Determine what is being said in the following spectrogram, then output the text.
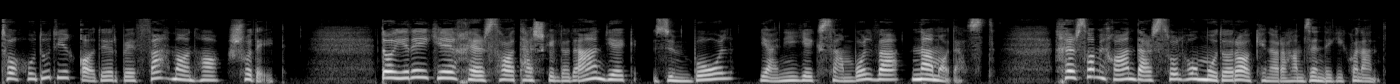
تا حدودی قادر به فهم آنها شده اید. دایره ای که خرس ها تشکیل دادند یک زیمبول یعنی یک سمبل و نماد است. خرس ها می‌خواهند در صلح و مدارا کنار هم زندگی کنند.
